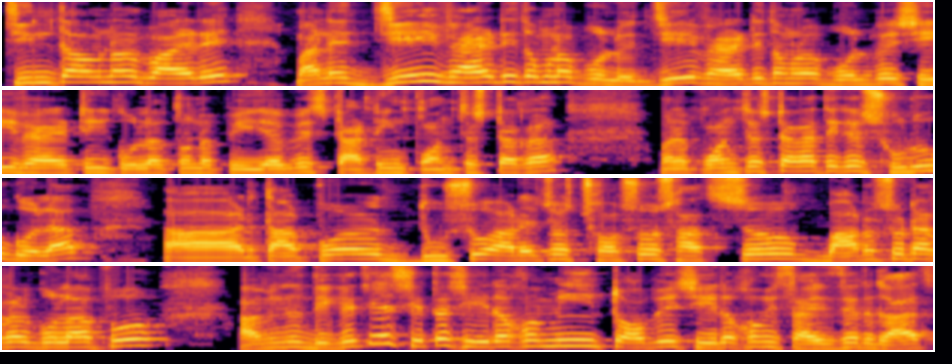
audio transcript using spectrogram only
চিন্তা ভাবনার বাইরে। মানে যেই ভ্যারাইটি তোমরা বলবে, যে ভ্যারাইটি তোমরা বলবে, সেই ভ্যারাইটি গোলাপ তোমরা পেয়ে যাবে। স্টার্টিং পঞ্চাশ টাকা। মানে পঞ্চাশ টাকা থেকে শুরু গোলাপ। আর তারপর দুশো, আড়াইশো, ছশো, সাতশো, বারোশো টাকার গোলাপও আমি কিন্তু দেখেছি সেটা সেই রকমই টবে, সেই রকমই সাইজের গাছ।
